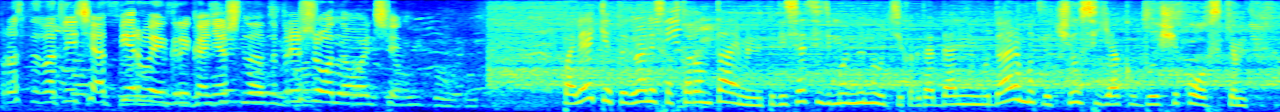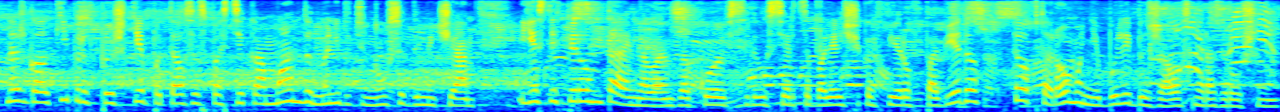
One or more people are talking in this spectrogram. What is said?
Просто в отличие от первой игры, конечно, напряженно очень. Поляки отыгрались во втором тайме на 57-й минуте, когда дальним ударом отличился Якуб Блащиковский. Наш голкипер в прыжке пытался спасти команду, но не дотянулся до мяча. И если в первом тайме Алан Закоев вселил сердце болельщиков веру в победу, то во втором они были безжалостно разрушены.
